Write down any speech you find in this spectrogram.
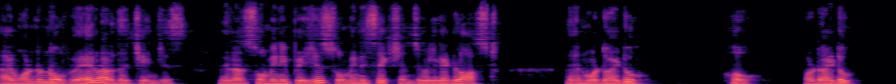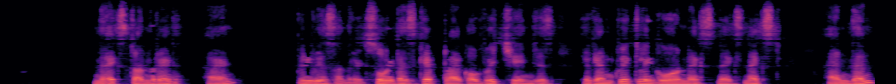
I want to know where are the changes. There are so many pages, so many sections, you will get lost. Then what do I do? Oh, what do I do? Next unread and previous unread. So it has kept track of which changes. You can quickly go next, next, next, and then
